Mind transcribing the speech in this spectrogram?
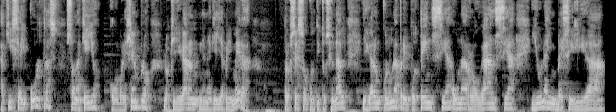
Aquí si hay ultras son aquellos, como por ejemplo los que llegaron en aquella primera proceso constitucional, llegaron con una prepotencia, una arrogancia y una imbecilidad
